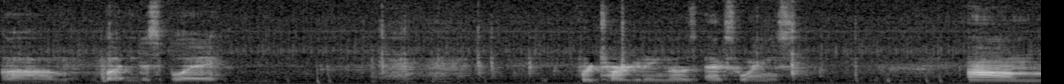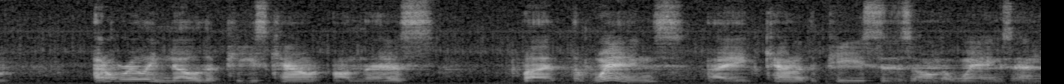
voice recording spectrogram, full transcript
Um, button display for targeting those X-wings. Um, I don't really know the piece count on this, but the wings, I counted the pieces on the wings, and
